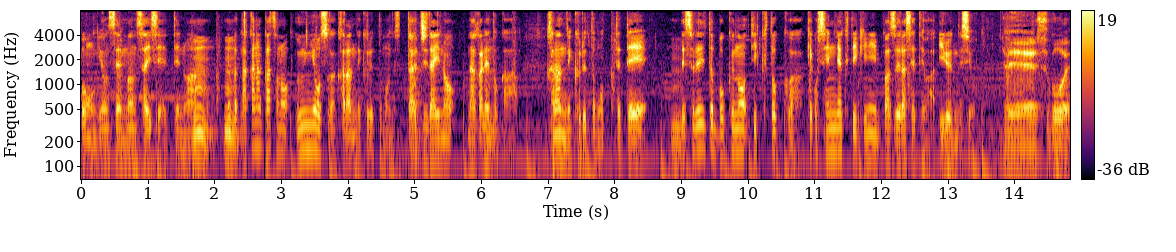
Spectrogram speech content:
ボン4000万再生っていうのは、やっぱなかなかその運要素が絡んでくると思うんです。だ時代の流れとか絡んでくると思ってて、うん。で、それで言うと僕の TikTok は結構戦略的にバズらせてはいるんですよ。へえすごい。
